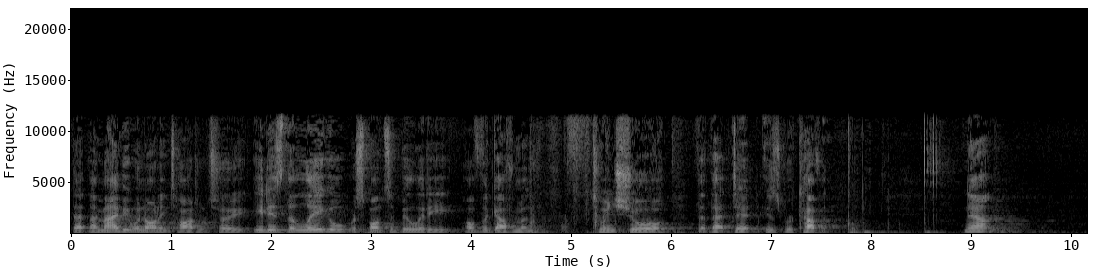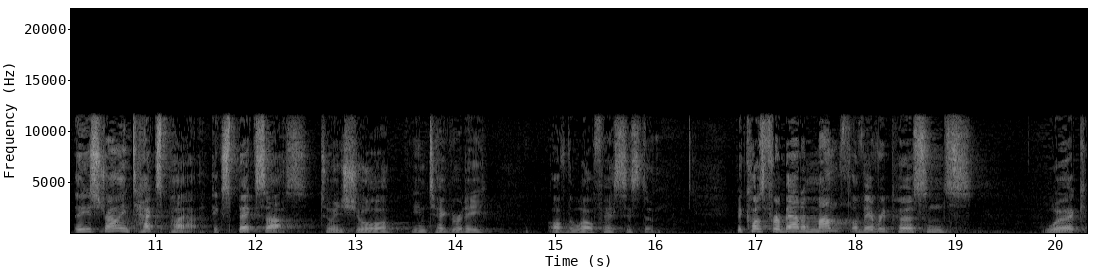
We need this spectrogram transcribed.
that they maybe were not entitled to, it is the legal responsibility of the government to ensure that that debt is recovered. Now, the Australian taxpayer expects us to ensure the integrity of the welfare system. Because for about a month of every person's work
